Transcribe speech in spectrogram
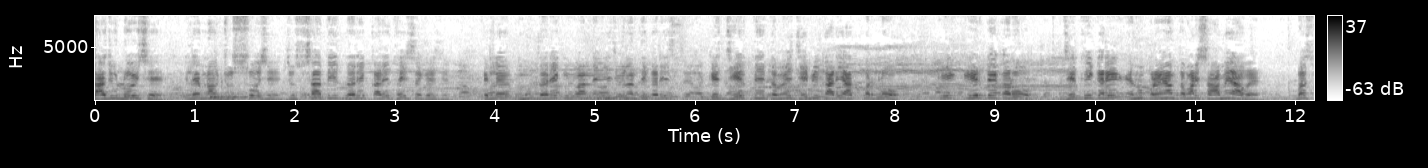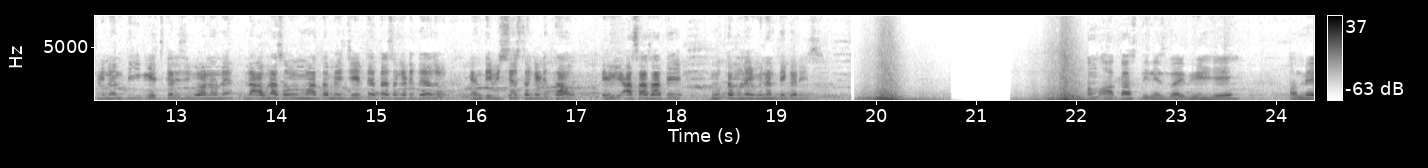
તાજું લોહી છે, એટલે એમનો જુસ્સો છે. જુસ્સાથી દરેક કાર્ય થઈ શકે છે. એટલે હું દરેક યુવાનને એ જ વિનંતી કરીશ કે જે રીતે તમે જે બી કાર્ય હાથ પર લો, એ એ રીતે કરો, જેથી કરી એનું પરિણામ તમારી સામે આવે. બસ વિનંતી એ જ કરીશ યુવાનોને. અને આવના સમયમાં તમે જે રીતે અત્યારે સંગઠિત થયા છો, એનાથી વિશેષ સંગઠિત થાવ, એવી આશા સાથે હું તમને વિનંતી કરીશ. આમ આકાશ દિનેશભાઈ ભીલ છે. અમે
